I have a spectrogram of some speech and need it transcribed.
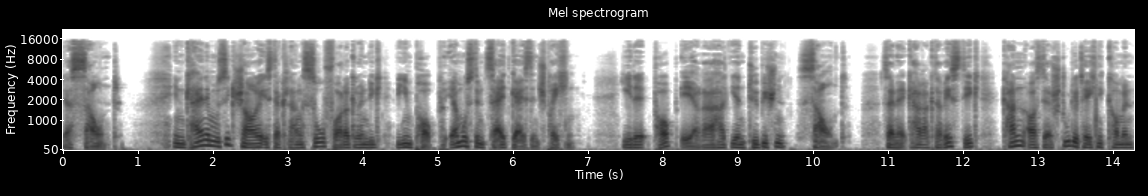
der Sound. In keinem Musikgenre ist der Klang so vordergründig wie im Pop. Er muss dem Zeitgeist entsprechen. Jede Pop-Ära hat ihren typischen Sound. Seine Charakteristik kann aus der Studiotechnik kommen,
